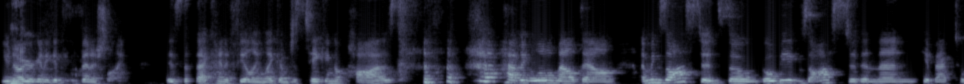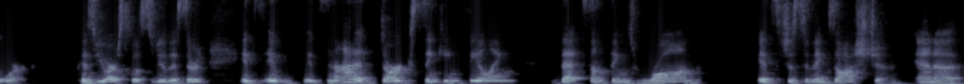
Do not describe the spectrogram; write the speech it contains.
You know you're going to get to the finish line. It's that kind of feeling like I'm just taking a pause, having a little meltdown. I'm exhausted. So go be exhausted and then get back to work because you are supposed to do this. There, it's it, it's not a dark sinking feeling that something's wrong. It's just an exhaustion and a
